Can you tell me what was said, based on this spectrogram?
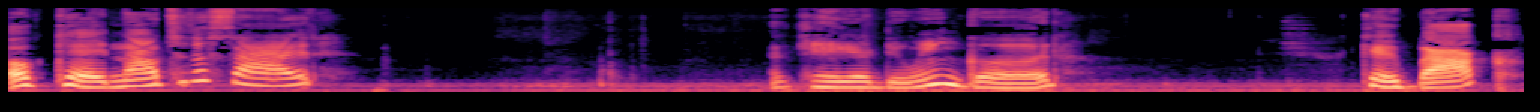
Okay, now to the side. Okay, you're doing good. Okay, back.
